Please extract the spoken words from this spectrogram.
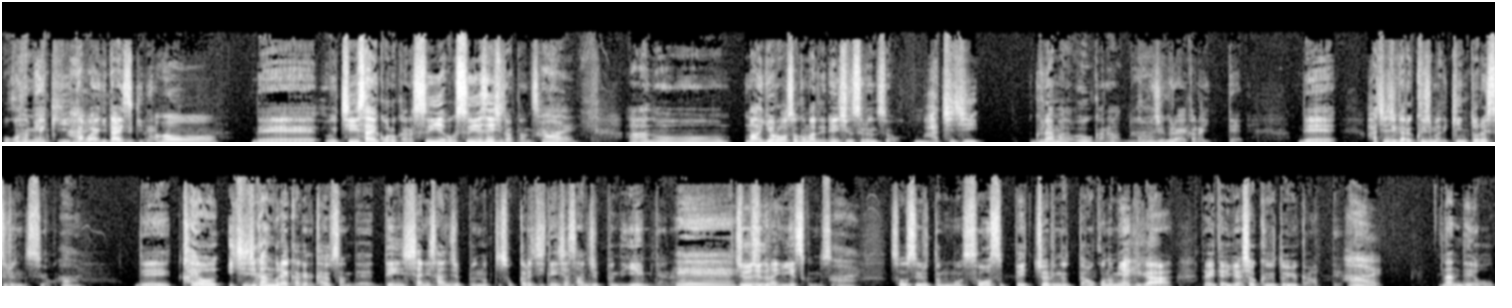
お好み焼きたこ焼き大好きで、おー。で小さい頃から水泳僕水泳選手だったんですけど、はい。あのーまあ夜遅くまで練習するんですよ、うん。8時ぐらいまで泳ぐかな、はい5時ぐらいから行って。で8時から9時まで筋トレするんですよ。はで通う1時間ぐらいかけて通ってたんで電車に30分乗ってそこから自転車30分で家みたいな、いへえ10時ぐらいに家着くんですよ、はい。そうするともうソースべっちょり塗ったお好み焼きが大体夜食というかあって。はい。なんでお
